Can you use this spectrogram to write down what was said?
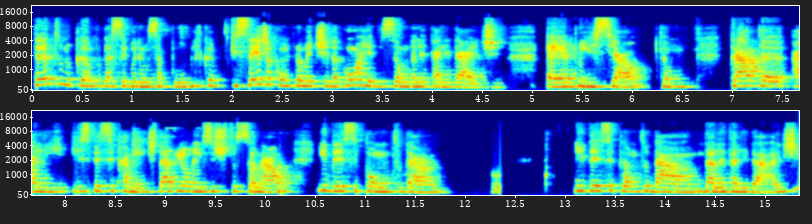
tanto no campo da segurança pública, que seja comprometida com a redução da letalidade é, policial, então, trata ali especificamente da violência institucional e desse ponto da e desse ponto da, da letalidade,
